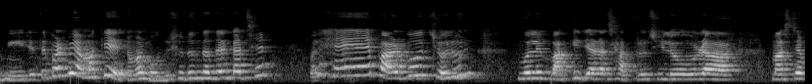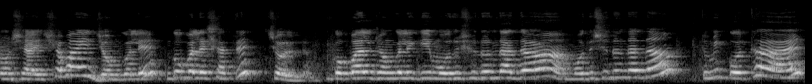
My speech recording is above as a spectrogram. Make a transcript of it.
নিয়ে যেতে পারবে আমাকে তোমার মধুসূদন দাদার কাছে? বলে হ্যাঁ পারব, চলুন। বলে, বাকি যারা ছাত্র ছিল, ওরা, মাস্টারমশাই সবাই জঙ্গলে গোপালের সাথে চলল। গোপাল জঙ্গলে গিয়ে, মধুসূদন দাদা মধুসূদন দাদা, তুমি কোথায়?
